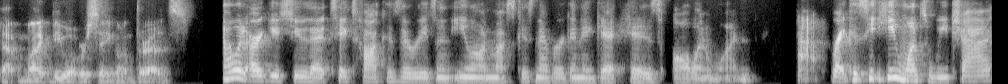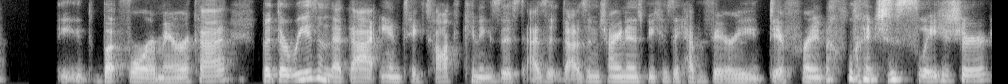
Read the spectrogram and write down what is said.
that might be what we're seeing on threads. I would argue too that TikTok is the reason Elon Musk is never going to get his all in one app, right? Because he, he wants WeChat, but for America. But the reason that that and TikTok can exist as it does in China is because they have very different legislature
